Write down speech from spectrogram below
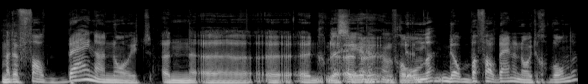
Maar er valt bijna nooit een... Uh, een Geblesseerde, een gewonde? Er valt bijna nooit een gewonde.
